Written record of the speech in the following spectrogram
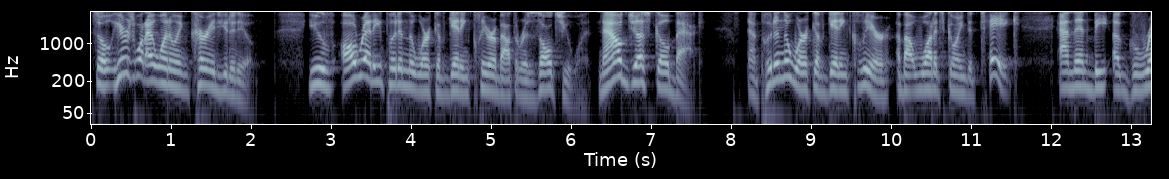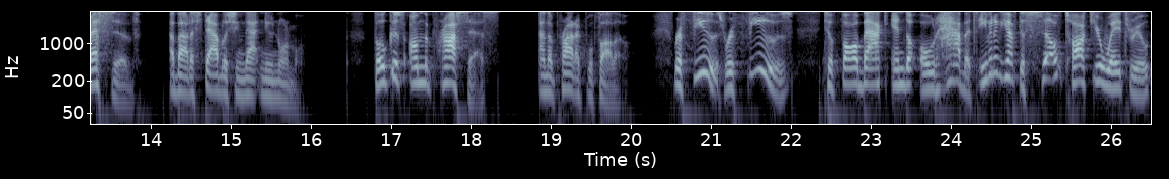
So here's what I want to encourage you to do. You've already put in the work of getting clear about the results you want. Now just go back and put in the work of getting clear about what it's going to take and then be aggressive about establishing that new normal. Focus on the process and the product will follow. Refuse, refuse to fall back into old habits. Even if you have to self talk your way through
